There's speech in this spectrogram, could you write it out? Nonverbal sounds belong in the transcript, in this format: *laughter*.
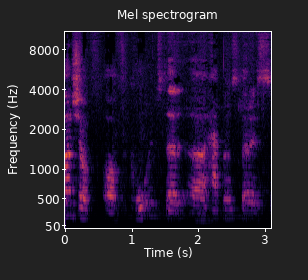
bunch of, of chords that uh, happens that is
